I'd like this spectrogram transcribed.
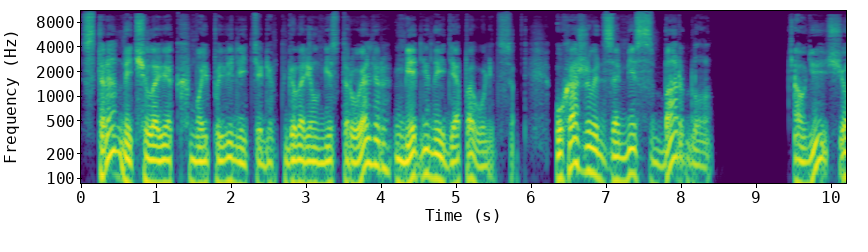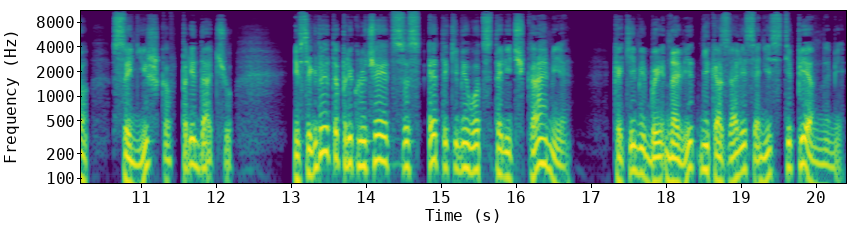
«Странный человек, мой повелитель», — говорил мистер Уэллер, медленно идя по улице. «Ухаживать за мисс Бардл, а у нее еще сынишка в придачу. И всегда это приключается с этакими вот старичками, какими бы на вид ни казались они степенными.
